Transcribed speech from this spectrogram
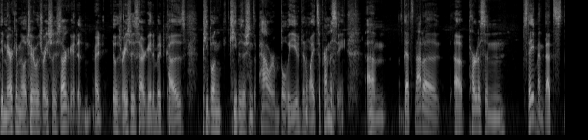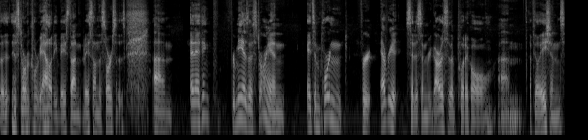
the American military was racially segregated, right? It was racially segregated because people in key positions of power believed in white supremacy. Um, that's not a, a partisan statement. That's the historical reality based on based on the sources. Um, and I think for me as a historian, it's important for every citizen, regardless of their political um, affiliations,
